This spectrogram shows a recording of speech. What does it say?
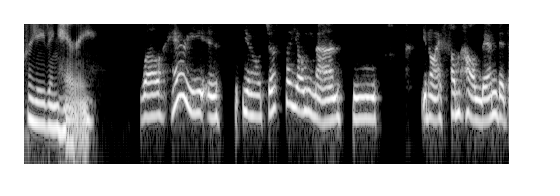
creating Harry? Well, Harry is, you know, just a young man who, you know, I somehow landed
